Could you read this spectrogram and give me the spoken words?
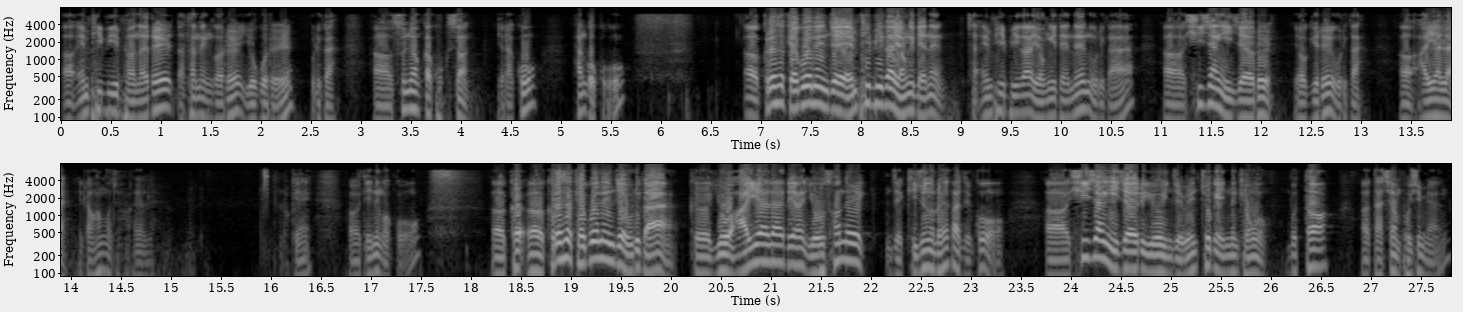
어, MPB 변화를 나타낸 거를, 요거를 우리가, 어, 순영가 곡선이라고 한 거고, 어, 그래서 결국에는 이제 MPB가 0이 되는, 자, MPB가 0이 되는 우리가, 어, 시장 이자를, 여기를 우리가, 어, IRR이라고 한 거죠, IRR. 이렇게, 어, 되는 거고. 어, 그, 래서 결국에는 이제 우리가, 그, 요 IRR이라는 요 선을 이제 기준으로 해가지고, 어, 시장 이자율이 요 이제 왼쪽에 있는 경우부터, 어, 다시 한번 보시면,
